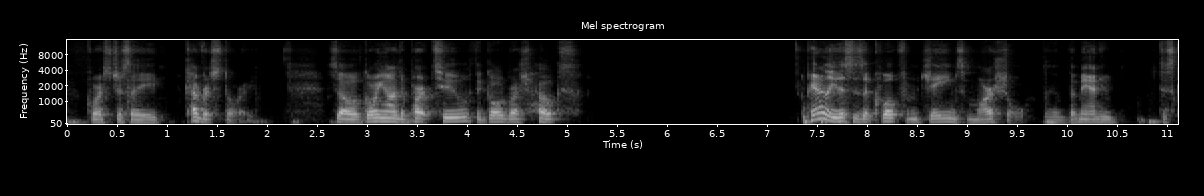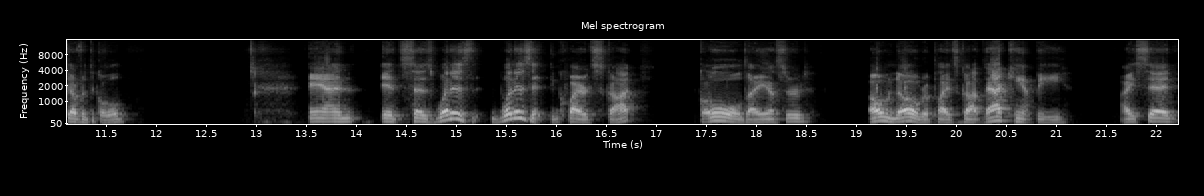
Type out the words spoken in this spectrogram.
of course, just a cover story. So going on to part two, the gold rush hoax. Apparently, this is a quote from James Marshall, the man who discovered the gold. And it says, "What is what is it?" inquired Scott. Gold, I answered. Oh no, replied Scott. That can't be. I said,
